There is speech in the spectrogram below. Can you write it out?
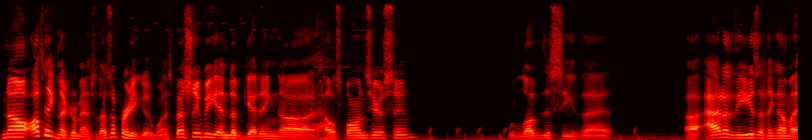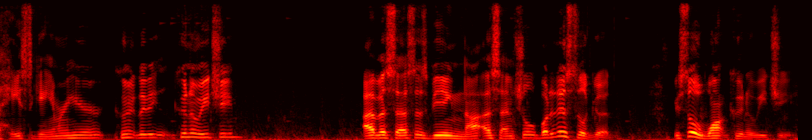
No, I'll take Necromancer. That's a pretty good one, especially if we end up getting uh, Hell Spawns here soon. Would love to see that. Uh, out of these, I think I'm a haste gamer here. Kunoichi, I've assessed as being not essential, but it is still good. We still want Kunoichi.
